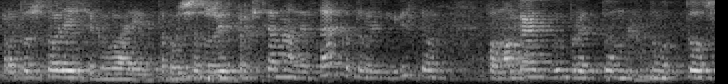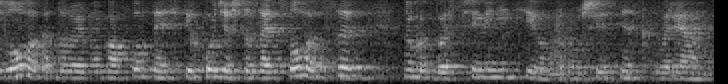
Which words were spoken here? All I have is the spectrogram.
про то, что Олеся говорит. Потому что сейчас уже есть профессиональный сайт, который лингвистам помогает выбрать то, ну, то слово, которое ему комфортно, если ты хочешь создать слово с, ну, как бы, с феминитивом, потому что есть несколько вариантов.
